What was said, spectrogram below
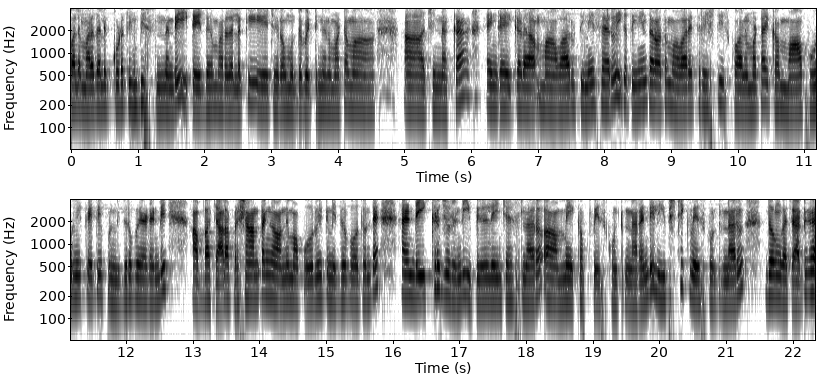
వాళ్ళ మరదలకి కూడా తినిపిస్తుందండి. ఇక ఇద్దరు మరదలకి చెరవ ముద్ద పెట్టిందనమాట మా చిన్నక్క. ఇంకా ఇక్కడ మా వారు తినేశారు. ఇక తినిన తర్వాత మా వారైతే రెస్ట్ తీసుకోవాలన్నమాట. ఇక మా పూర్వీకైతే అయితే ఇప్పుడు నిద్రపోయాడండి. అబ్బా చాలా ప్రశాంతంగా ఉంది. మా పూర్వీకి నిద్రపోతుంటే. అండ్ ఇక్కడ చూడండి ఈ పిల్లలు ఏం చేస్తున్నారు? మేకప్ వేసుకుంటున్నారండి లిప్స్టిక్ వేసుకుంటున్నారు. దొంగ చాటుగా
